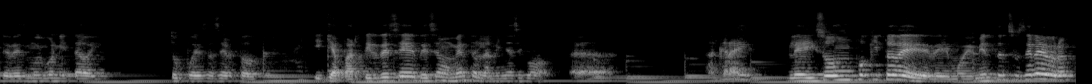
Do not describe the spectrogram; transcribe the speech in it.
te ves muy bonita hoy, tú puedes hacer todo. Y que a partir de ese, de ese momento la niña así como, ah, ah caray, le hizo un poquito de, movimiento en su cerebro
